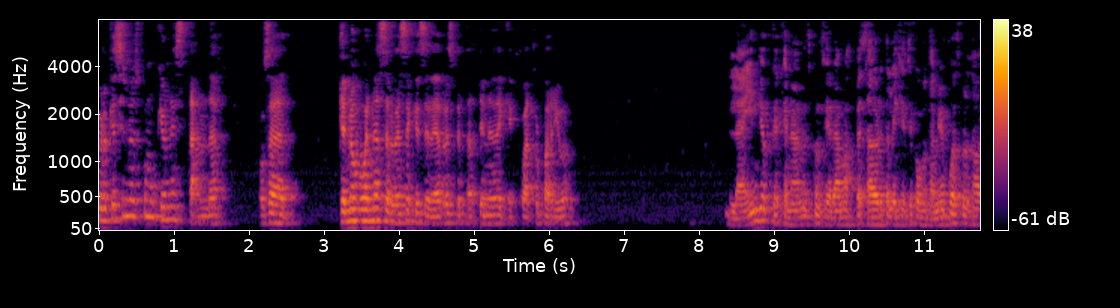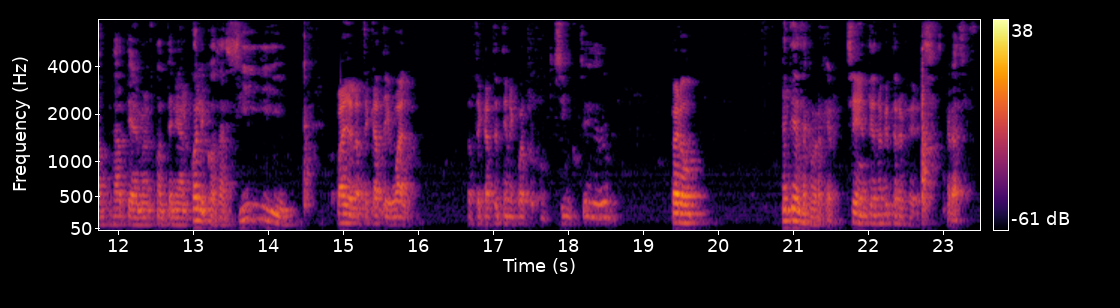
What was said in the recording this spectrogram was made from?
Pero que ese no es como que un estándar. O sea, que no buena cerveza que se dé a respetar tiene de que 4 para arriba. La indio, que generalmente es considerada más pesada, ahorita le dijiste como también puedes ser más pesada, tiene menos contenido alcohólico. O sea, sí. Vaya, la Tecate igual. La Tecate tiene 4.5. Sí, sí, sí. Pero ¿Entiendes a qué me refiero? sí, entiendo a qué te refieres. Gracias.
